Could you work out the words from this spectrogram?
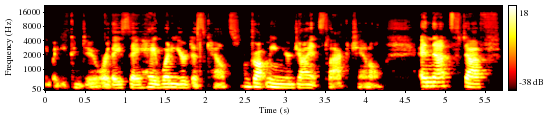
see what you can do. Or they say hey what are your discounts? Drop me in your giant slack channel. And that stuff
